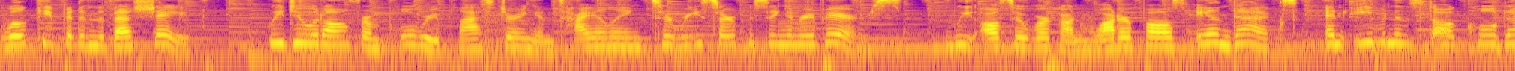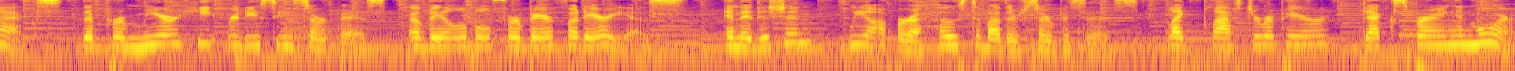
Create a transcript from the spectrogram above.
we'll keep it in the best shape. We do it all from pool replastering and tiling to resurfacing and repairs. We also work on waterfalls and decks and even install Kool Decks, the premier heat reducing surface available for barefoot areas. In addition, we offer a host of other services like plaster repair, deck spraying, and more.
